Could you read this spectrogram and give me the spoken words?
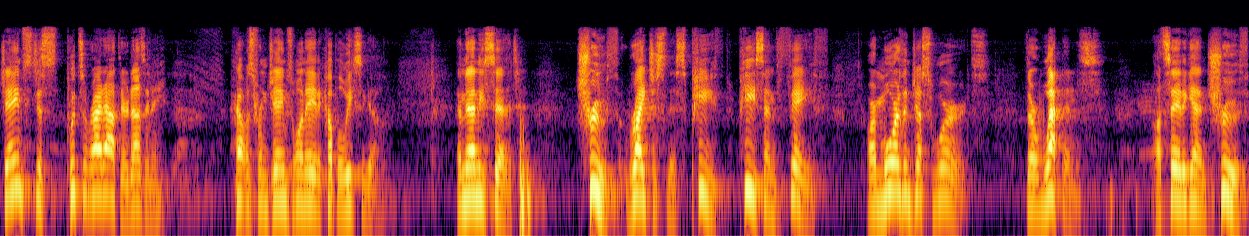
James just puts it right out there, doesn't he? That was from James 1:8 a couple weeks ago. And then he said, truth, righteousness, peace, peace and faith are more than just words. They're weapons. I'll say it again. Truth,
